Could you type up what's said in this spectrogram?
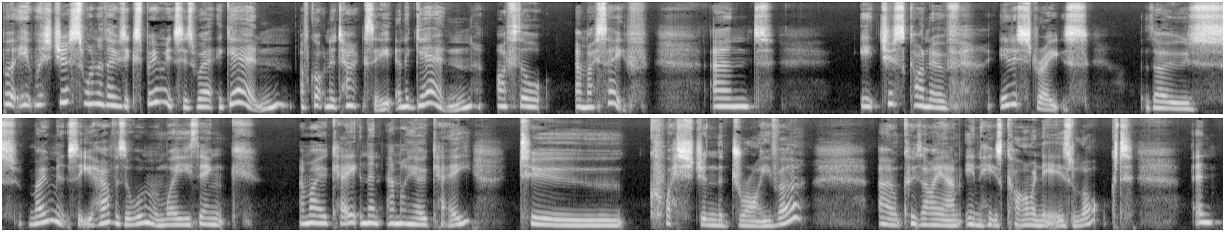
But it was just one of those experiences where, again, I've gotten a taxi and again, I've thought, am I safe? And it just kind of illustrates those moments that you have as a woman where you think, am I okay? And then, am I okay to question the driver? Because uh, I am in his car and it is locked. And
